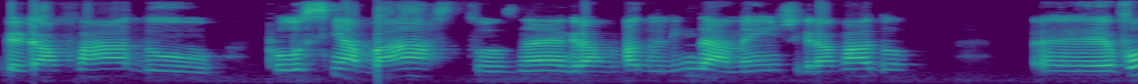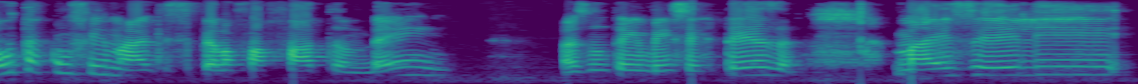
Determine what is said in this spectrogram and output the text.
Gravado por Lucinha Bastos, né? Gravado lindamente, gravado. É, vou até confirmar que se pela Fafá também, mas não tenho bem certeza. Mas ele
